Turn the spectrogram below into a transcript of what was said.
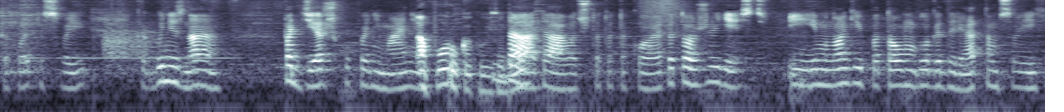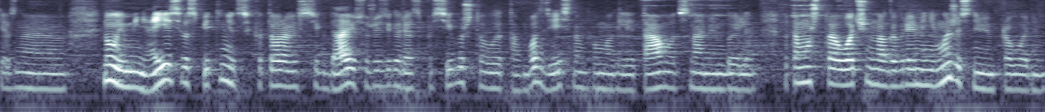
какой-то свой, как бы, не знаю, поддержку, понимание. Опору какую-то, да? Да, да, вот что-то такое. Это тоже есть. И многие потом благодарят там своих, я знаю, ну и у меня есть воспитанницы, которые всегда и всю жизнь говорят спасибо, что вы там вот здесь нам помогли, там вот с нами были. Потому что очень много времени мы же с ними проводим.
